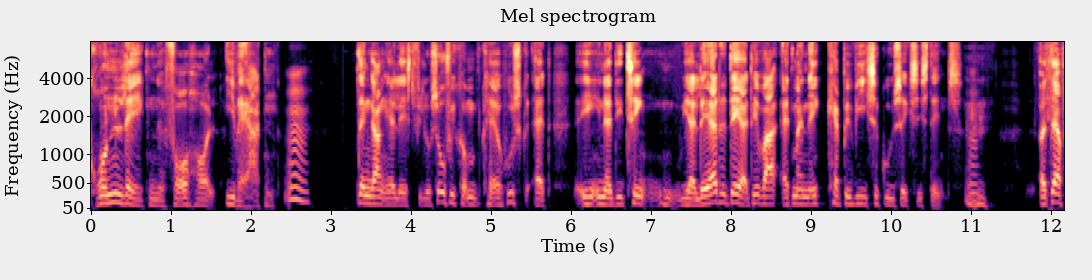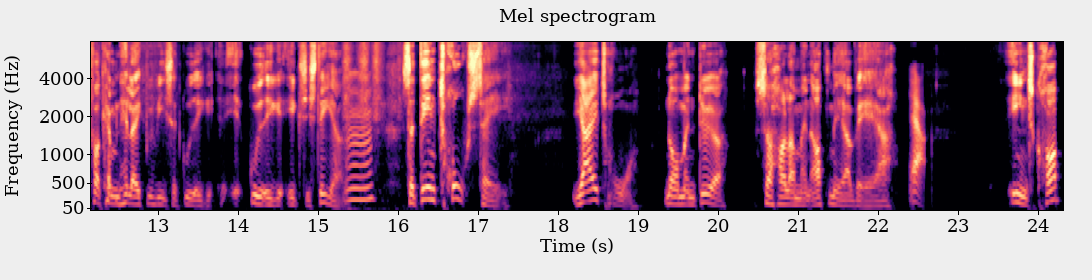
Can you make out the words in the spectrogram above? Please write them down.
grundlæggende forhold i verden. Mm. Dengang jeg læste filosofikum, kan jeg huske, at en af de ting, jeg lærte der, det var, at man ikke kan bevise Guds eksistens. Mm. Og derfor kan man heller ikke bevise, at Gud ikke, Gud ikke eksisterer. Mm. Så det er en trossag. Jeg tror, når man dør, så holder man op med at være Ja. ens krop,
